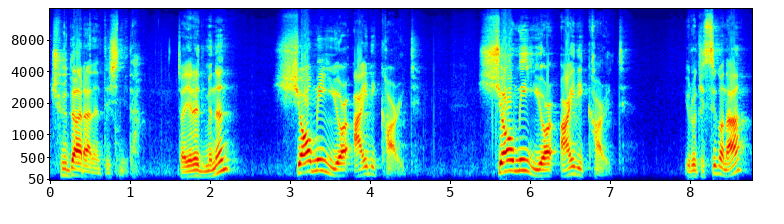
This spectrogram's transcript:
주다라는 뜻입니다. 자, 예를 들면은 show me your ID card. show me your ID card. 이렇게 쓰거나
